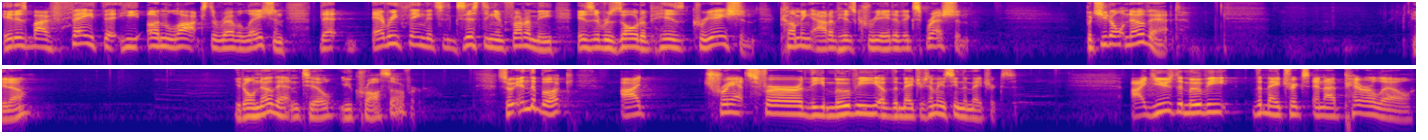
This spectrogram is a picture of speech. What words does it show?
It is by faith that He unlocks the revelation that everything that's existing in front of me is a result of His creation, coming out of His creative expression. But you don't know that. You know? You don't know that until you cross over. So in the book, I transfer the movie of The Matrix. How many have seen The Matrix? I use the movie The Matrix and I parallel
